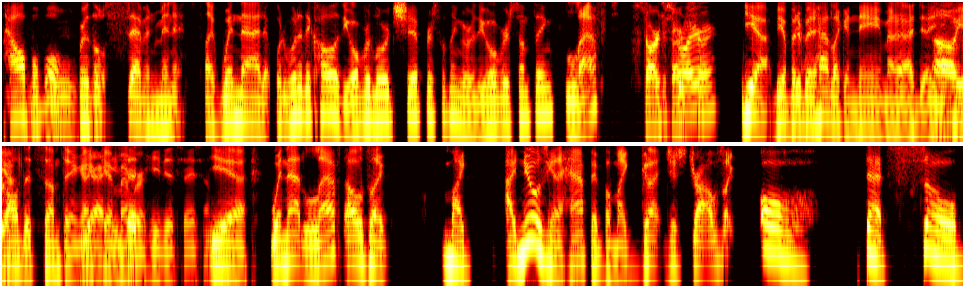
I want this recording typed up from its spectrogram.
palpable Mhm. for those seven minutes. Like when that what, what do they call it? The Overlord ship or something, or the over something left? Star The Star Destroyer? Destroyer? Yeah, yeah, but, it- but it had like a name. I, I, you Oh, yeah. called it something. I can't he remember. Said, he did say something. Yeah. When that left, I was like, my, I knew it was going to happen, but my gut just dropped. I was like, oh, that's so,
